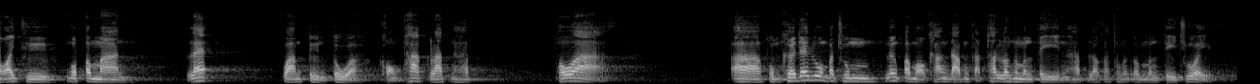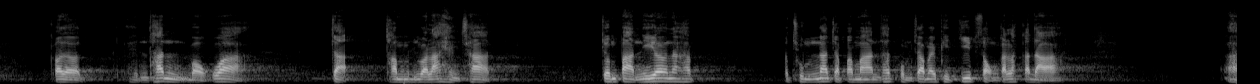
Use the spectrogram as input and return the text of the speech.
น้อยคืองบประมาณ และความตื่นตัวของภาครัฐนะครับ เพราะว่า ผมเคยได้ร่วมประชุมเรื่องปลาหมอค้างดำกับท่านรัฐมนตรีนะครับ แล้วก็ท่านรัฐมนตรีช่วย ก็เห็นท่านบอกว่าจะทำเป็นวาระแห่งชาติ จนป่านนี้แล้วนะครับ ประชุมน่าจะประมาณถ้าผมจะไม่ผิด22กรกฎาอ่า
